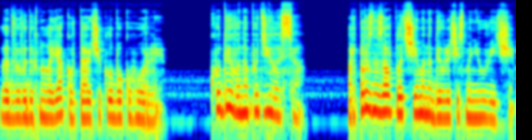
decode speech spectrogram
ледве видихнула я, ковтаючи клубок у горлі. Куди вона поділася? Артур знизав плечима, не дивлячись мені у вічі.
